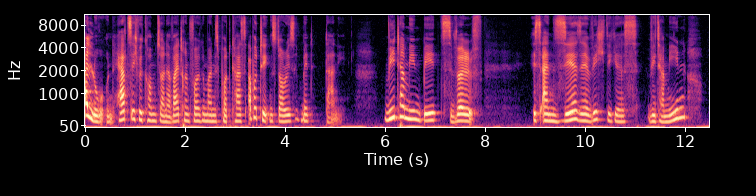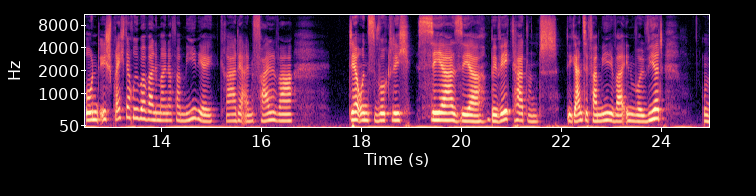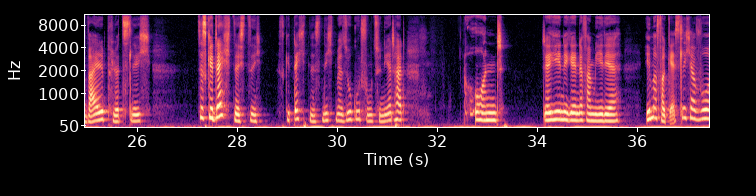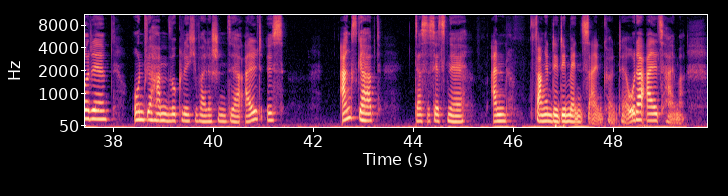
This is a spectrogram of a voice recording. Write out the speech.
Hallo und herzlich willkommen zu einer weiteren Folge meines Podcasts Apotheken Stories mit Dani. Vitamin B12 ist ein sehr, sehr wichtiges Vitamin und ich spreche darüber, weil in meiner Familie gerade ein Fall war, der uns wirklich sehr, sehr bewegt hat und die ganze Familie war involviert, weil plötzlich das Gedächtnis nicht Gedächtnis nicht mehr so gut funktioniert hat und derjenige in der Familie immer vergesslicher wurde und wir haben wirklich, weil er schon sehr alt ist, Angst gehabt, dass es jetzt eine anfangende Demenz sein könnte oder Alzheimer.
